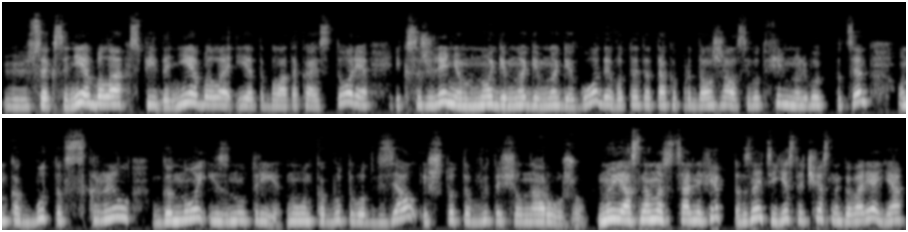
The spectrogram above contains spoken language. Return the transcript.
э, секса не было, спида не было, и это была такая история. И, к сожалению, многие-многие-многие годы вот это так и продолжалось. И вот фильм «Нулевой пациент», он как будто вскрыл гной изнутри. Ну, он как будто вот взял и что-то вытащил наружу. Ну и основной социальный эффект, знаете, если честно говоря, я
